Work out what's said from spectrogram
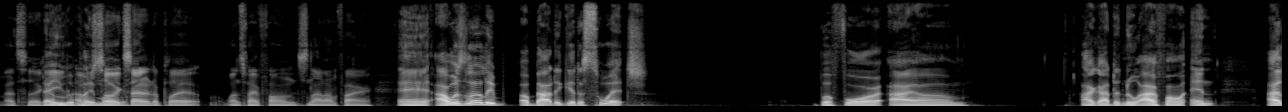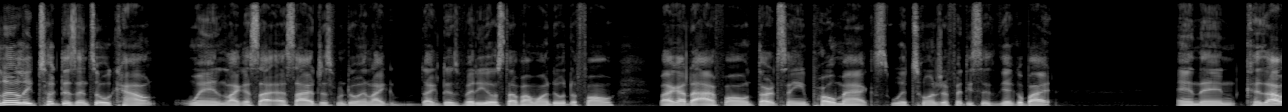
That's sick. That you I'm, could I'm so mobile. excited to play it once my phone's not on fire. And I was literally about to get a Switch before I um I got the new iPhone and I literally took this into account when like aside aside just from doing like like this video stuff I want to do with the phone. But I got the iPhone 13 Pro Max with 256 gigabyte. And then cuz I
